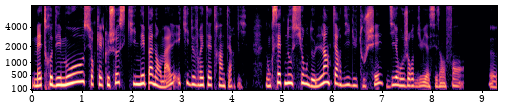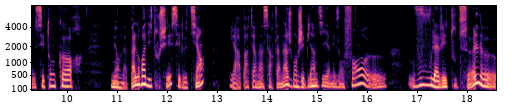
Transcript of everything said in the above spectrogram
mettre des mots sur quelque chose qui n'est pas normal et qui devrait être interdit. Donc cette notion de l'interdit du toucher, dire aujourd'hui à ses enfants, euh, c'est ton corps, mais on n'a pas le droit d'y toucher, c'est le tien. À partir d'un certain âge, moi j'ai bien dit à mes enfants, euh, vous, vous l'avez toute seule, euh,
